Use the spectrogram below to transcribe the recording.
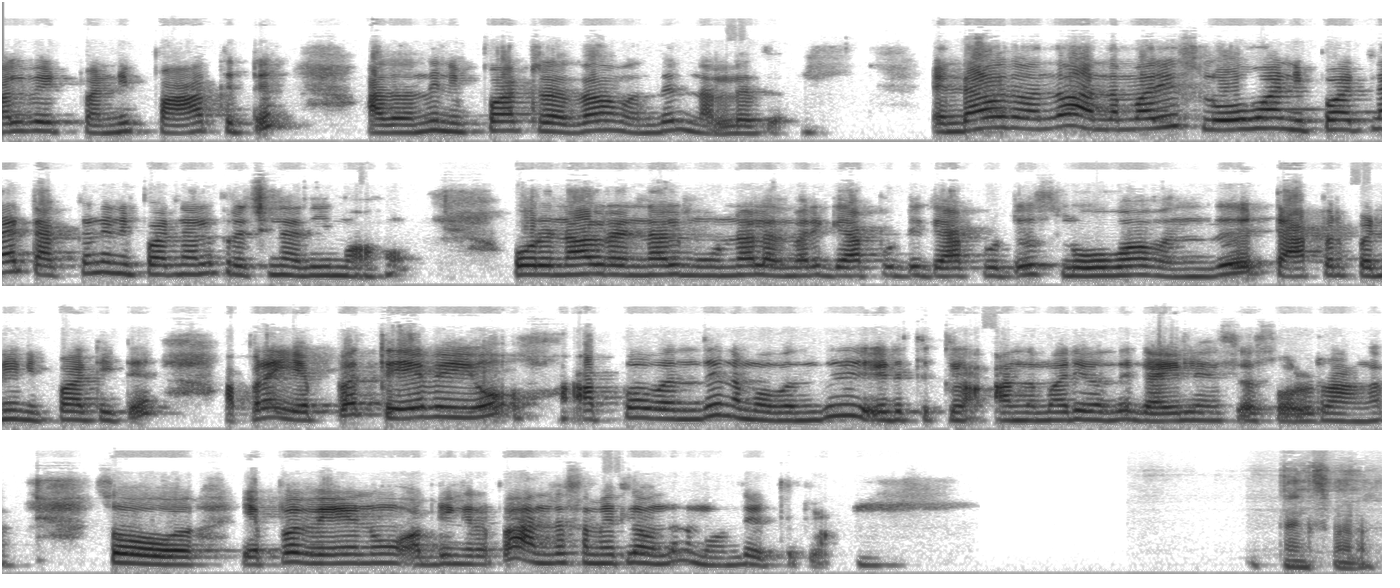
எவால்வேட் பண்ணி பார்த்துட்டு அதை வந்து நிப்பாட்டுறதுதான் வந்து நல்லது. ரெண்டாவது வந்து அந்த மாதிரி ஸ்லோவா நிப்பாட்டினா டக்குன்னு நிப்பாட்டினாலும் பிரச்சனை அதிகமாகும். ஒரு நாள் ரெண்டு நாள் மூணு நாள் அது மாதிரி கேப் விட்டு கேப் விட்டு ஸ்லோவா வந்து டேப்பர் பண்ணி நிப்பாட்டிட்டு அப்புறம் எப்ப தேவையோ அப்ப வந்து நம்ம வந்து எடுத்துக்கலாம். அந்த மாதிரி வந்து கைட்லைன்ஸ்ல சொல்றாங்க. ஸோ எப்ப வேணும் அப்படிங்கிறப்ப அந்த சமயத்துல வந்து நம்ம வந்து எடுத்துக்கலாம். Thanks madam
